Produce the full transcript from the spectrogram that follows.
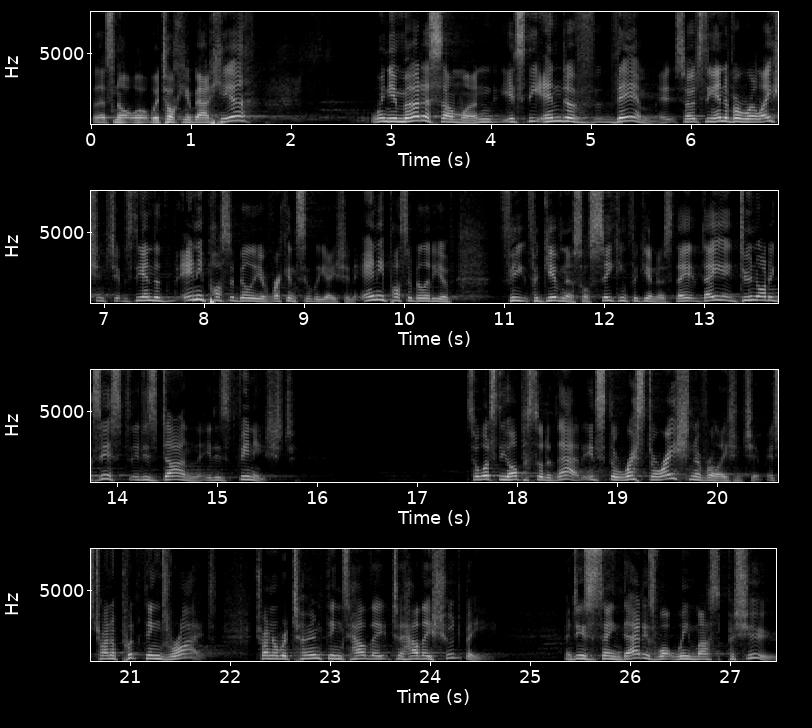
but that's not what we're talking about here when you murder someone, it's the end of them. So it's the end of a relationship. It's the end of any possibility of reconciliation, any possibility of forgiveness or seeking forgiveness. They, they do not exist. It is done, it is finished. So, what's the opposite of that? It's the restoration of relationship. It's trying to put things right, trying to return things how they, to how they should be. And Jesus is saying that is what we must pursue.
